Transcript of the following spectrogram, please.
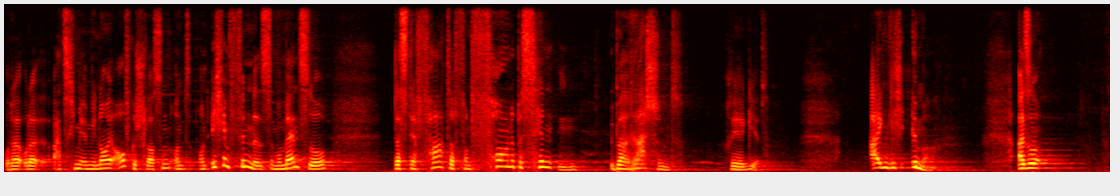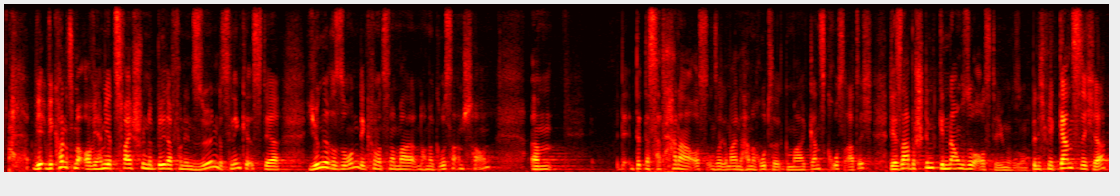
oder, oder hat sich mir irgendwie neu aufgeschlossen. Und, und ich empfinde es im Moment so, dass der Vater von vorne bis hinten überraschend reagiert. Eigentlich immer. Also wir, wir, können uns mal, oh, wir haben hier zwei schöne Bilder von den Söhnen. Das linke ist der jüngere Sohn, den können wir uns nochmal noch mal größer anschauen. Ähm, das hat Hannah aus unserer Gemeinde, Hannah Rothe, gemalt, ganz großartig. Der sah bestimmt genauso aus, der jüngere Sohn, bin ich mir ganz sicher.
